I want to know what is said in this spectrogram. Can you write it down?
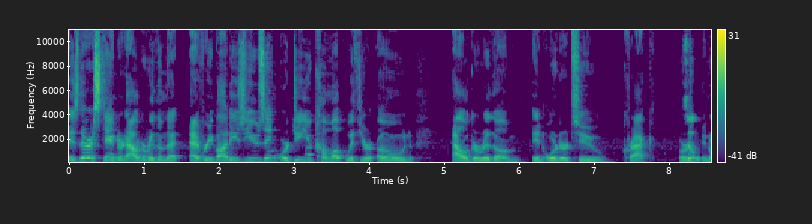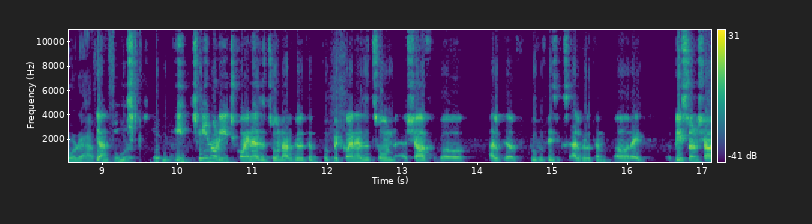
Is there a standard algorithm that everybody's using, or do you come up with your own algorithm in order to crack or So, in order to have yeah, proof of work? each chain, each chain or each coin has its own algorithm. Bitcoin has its own SHA uh, al- uh, 256 algorithm, uh, right? Based on SHA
